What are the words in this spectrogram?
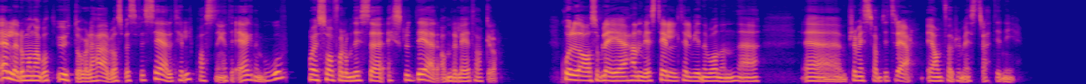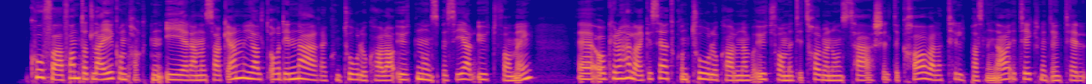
eller om man har gått utover det her ved å spesifisere tilpasninger til egne behov, og i så fall om disse ekskluderer andre leietakere. Hvor det da altså ble henvist til, til eh, eh, premiss 53, jf. premiss 39. KOFA fant at leiekontrakten i denne saken gjaldt ordinære kontorlokaler uten noen spesiell utforming, Eh, og kunne heller ikke se at kontorlokalene var utformet i tråd med noen særskilte krav eller tilpasninger i tilknytning til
